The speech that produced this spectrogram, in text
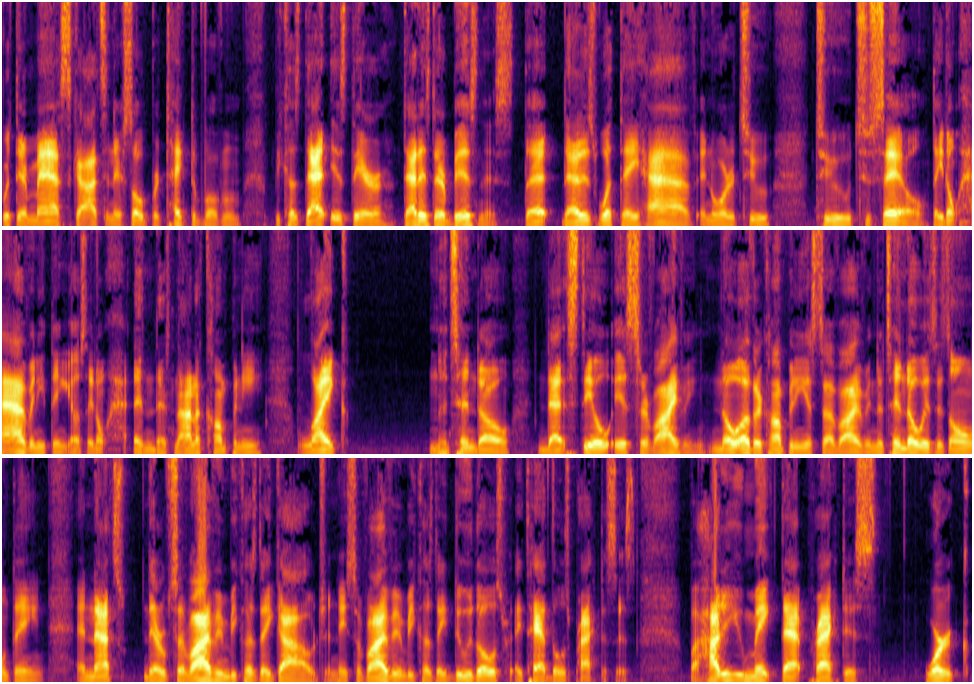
with their mascots and they're so protective of them because that is their that is their business. That that is what they have in order to to to sell. They don't have anything else. They don't ha- and there's not a company like Nintendo that still is surviving. No other company is surviving. Nintendo is its own thing. And that's they're surviving because they gouge and they surviving because they do those they have those practices. But how do you make that practice work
